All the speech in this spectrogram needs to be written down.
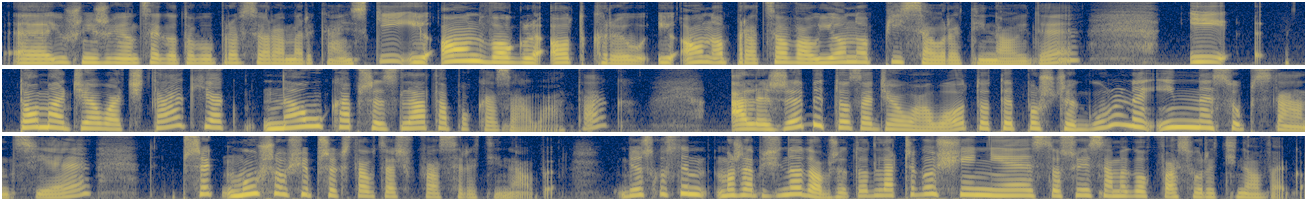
e, już nieżyjącego, to był profesor amerykański, i on w ogóle odkrył, i on opracował, i on opisał retinoidy. I to ma działać tak, jak nauka przez lata pokazała, tak? Ale żeby to zadziałało, to te poszczególne inne substancje prze, muszą się przekształcać w kwas retinowy. W związku z tym można powiedzieć, no dobrze, to dlaczego się nie stosuje samego kwasu retinowego?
